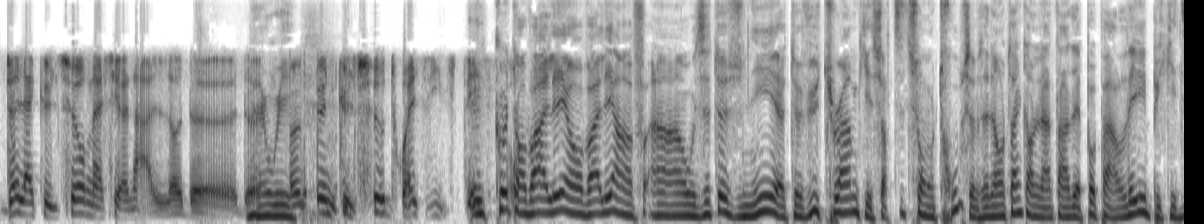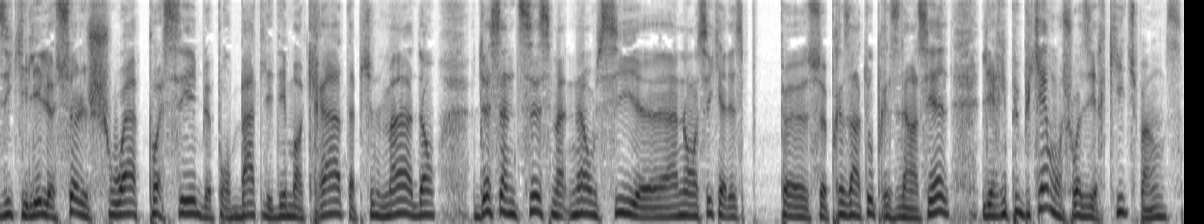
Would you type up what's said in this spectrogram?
de la culture nationale, là, de, de ben une culture d'oisiveté. Écoute, on va aller on va aller en, aux États-Unis. Euh, tu as vu Trump qui est sorti de son trou, ça faisait longtemps qu'on ne l'entendait pas parler, puis qui dit qu'il est le seul choix possible pour battre les démocrates, absolument. Donc, DeSantis maintenant aussi euh, annoncé qu'il allait se se présenter au présidentiel, les républicains vont choisir qui, tu penses?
